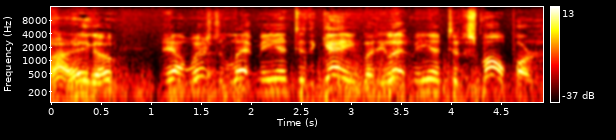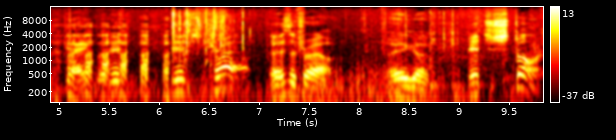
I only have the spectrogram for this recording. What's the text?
All right, there you go. Yeah, Winston let me into the game, but he let me into the small part of the game. But it, it's a trout. That's a trout. There you go. It's a start.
